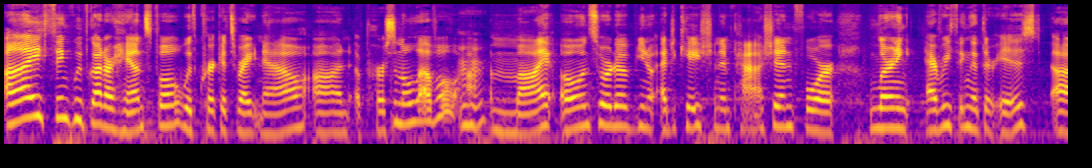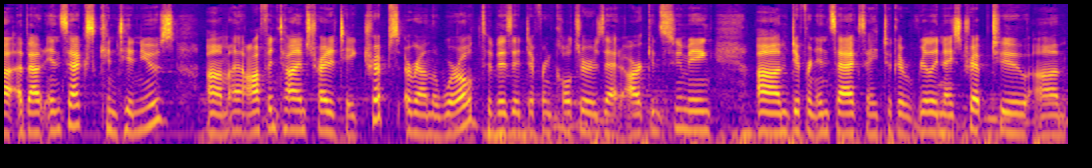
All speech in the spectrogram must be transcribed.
I think we've got our hands full with crickets right now on a personal level. Mm-hmm. Uh, my own sort of, you know, education and passion for learning everything that there is uh, about insects continues. Um, I oftentimes try to take trips around the world to visit different cultures that are consuming um, different insects. I took a really nice trip to um,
